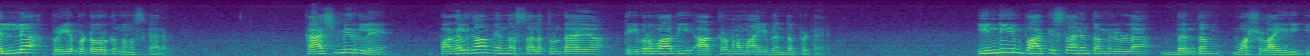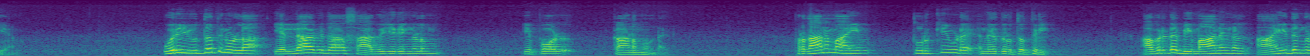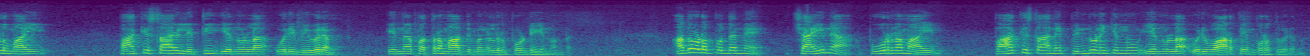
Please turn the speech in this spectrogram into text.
എല്ലാ പ്രിയപ്പെട്ടവർക്കും നമസ്കാരം. കാശ്മീരിലെ പഹൽഗാം എന്ന സ്ഥലത്തുണ്ടായ തീവ്രവാദി ആക്രമണവുമായി ബന്ധപ്പെട്ട് ഇന്ത്യയും പാകിസ്ഥാനും തമ്മിലുള്ള ബന്ധം വഷളായിരിക്കുകയാണ്. ഒരു യുദ്ധത്തിനുള്ള എല്ലാവിധ സാഹചര്യങ്ങളും ഇപ്പോൾ കാണുന്നുണ്ട്. പ്രധാനമായും തുർക്കിയുടെ നേതൃത്വത്തിൽ അവരുടെ വിമാനങ്ങൾ ആയുധങ്ങളുമായി പാകിസ്ഥാനിലെത്തി എന്നുള്ള ഒരു വിവരം ഇന്ന് പത്രമാധ്യമങ്ങൾ റിപ്പോർട്ട് ചെയ്യുന്നുണ്ട്. അതോടൊപ്പം തന്നെ ചൈന പൂർണമായും പാകിസ്ഥാനെ പിന്തുണയ്ക്കുന്നു എന്നുള്ള ഒരു വാർത്തയും പുറത്തു വരുന്നു.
